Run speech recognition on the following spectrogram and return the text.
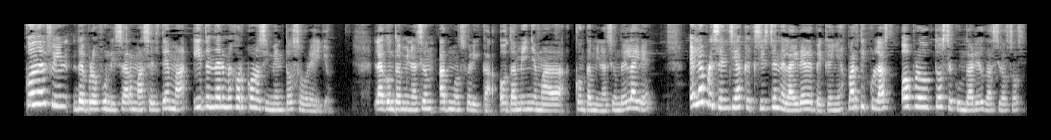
con el fin de profundizar más el tema y tener mejor conocimiento sobre ello. La contaminación atmosférica, o también llamada contaminación del aire, es la presencia que existe en el aire de pequeñas partículas o productos secundarios gaseosos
